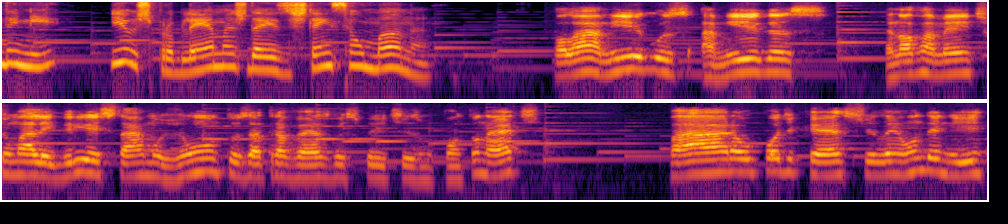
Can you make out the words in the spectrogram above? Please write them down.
Denis e os problemas da existência humana. Olá, amigos, amigas. É novamente uma alegria estarmos juntos através do Espiritismo.net para o podcast Leon Denis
